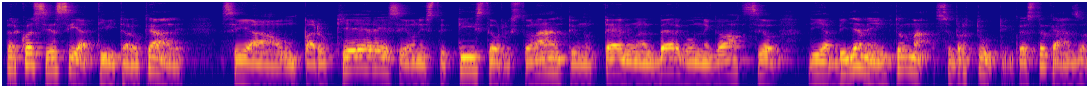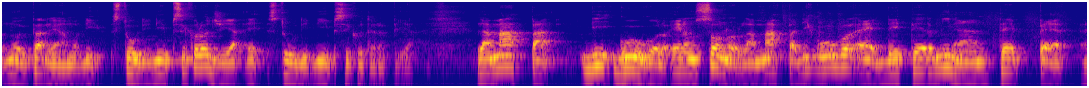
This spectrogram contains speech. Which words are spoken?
per qualsiasi attività locale, sia un parrucchiere, sia un estetista, un ristorante, un hotel, un albergo, un negozio di abbigliamento, ma soprattutto in questo caso noi parliamo di studi di psicologia e studi di psicoterapia. La mappa di Google e non solo la mappa di Google è determinante per eh,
